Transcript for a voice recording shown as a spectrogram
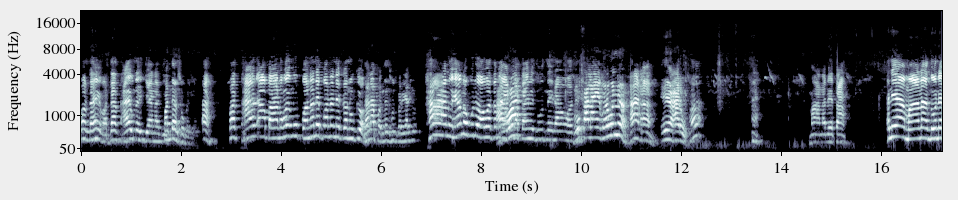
પણ નહીં વધારે થાય નહીં ત્યાં પંદરસો કરી હા. પણ થાય આ બાર હોય હું પનને પનને કનું કયો? ના ના પંદરસો કરી આલજો હા નું હેનો બોલો હવે તમે આટલા ટાઈમે દૂધ નહીં લાવો હું કાલ આયા બરોબર ને? હા હા. એ સારું હા. હા. માના બેટા. અને આ માના દોને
